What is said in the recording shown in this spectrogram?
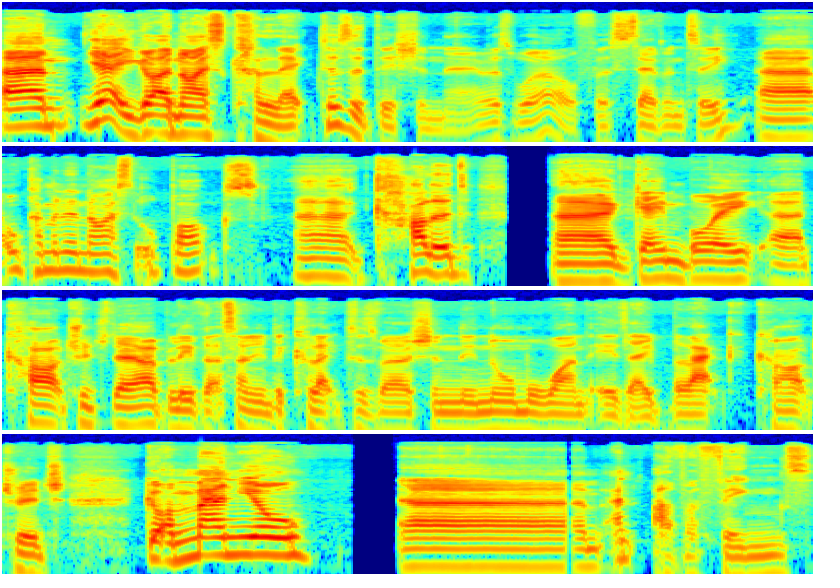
Um, yeah, you got a nice collector's edition there as well for seventy. Uh, all come in a nice little box, uh, coloured. Uh, Game Boy uh, cartridge there. I believe that's only the collector's version. The normal one is a black cartridge. Got a manual um, and other things,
